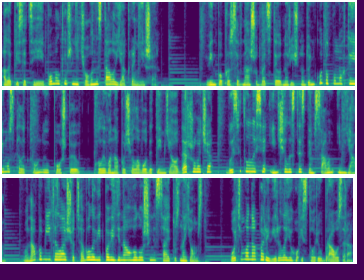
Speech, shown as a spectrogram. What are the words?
але після цієї помилки вже нічого не стало як раніше. Він попросив нашу 21-річну доньку допомогти йому з електронною поштою. Коли вона почала вводити ім'я одержувача, висвітлилися інші листи з тим самим ім'ям. Вона помітила, що це були відповіді на оголошення сайту знайомств. Потім вона перевірила його історію браузера.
